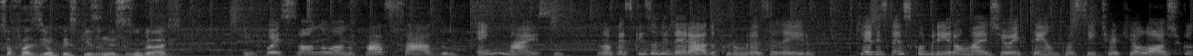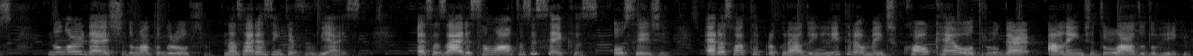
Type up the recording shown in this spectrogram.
só faziam pesquisas nesses lugares. E foi só no ano passado, em março, numa pesquisa liderada por um brasileiro, que eles descobriram mais de 80 sítios arqueológicos no nordeste do Mato Grosso, nas áreas interfluviais. Essas áreas são altas e secas, ou seja, era só ter procurado em literalmente qualquer outro lugar além de do lado do rio.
